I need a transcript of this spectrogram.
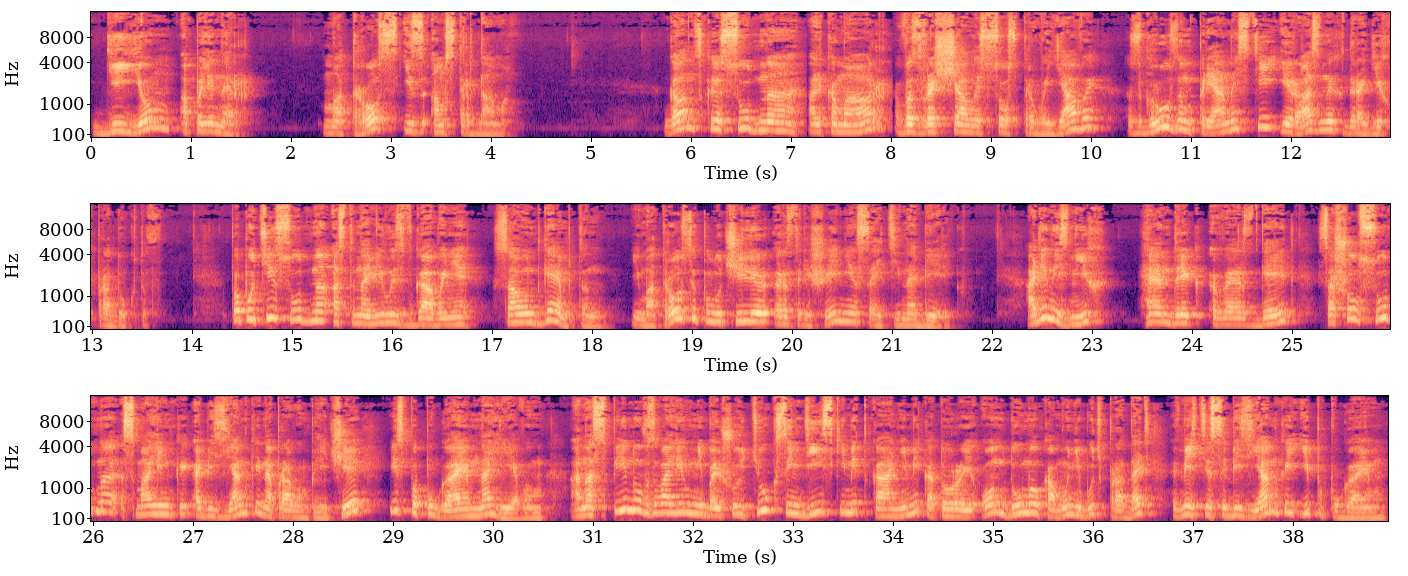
Гийом Аполлинер. Матрос из Амстердама. Голландское судно «Алькамаар» возвращалось с острова Явы с грузом пряностей и разных дорогих продуктов. По пути судно остановилось в гавани Саундгемптон, и матросы получили разрешение сойти на берег. Один из них, Хендрик Верстгейт, сошел с судна с маленькой обезьянкой на правом плече и с попугаем на левом, а на спину взвалил небольшой тюк с индийскими тканями, которые он думал кому-нибудь продать вместе с обезьянкой и попугаем.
